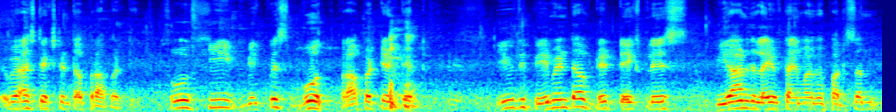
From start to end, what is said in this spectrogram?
vast extent of property. So he bequests both property and debt. If the payment of debt takes place beyond the lifetime of a person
